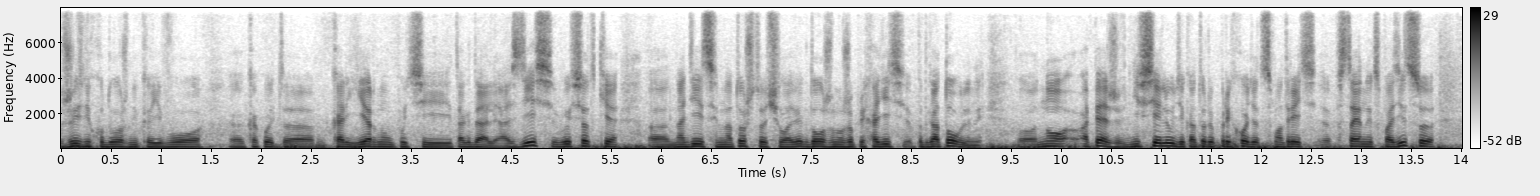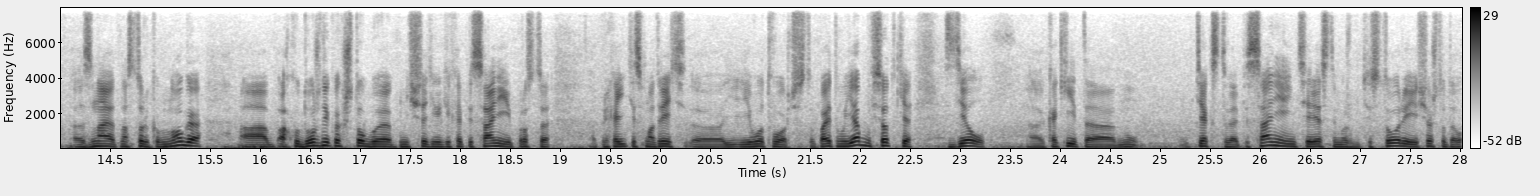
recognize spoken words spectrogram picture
жизни художника, его э, какой-то карьерного пути и так далее. А здесь вы все-таки надеетесь на то, что человек должен уже приходить подготовленный. Э, Но, опять же, не все люди, которые приходят смотреть э, постоянную экспозицию, э, знают настолько много о, о художниках, чтобы не читать никаких описаний и просто э, приходить и смотреть э, его творчество. Поэтому я бы все-таки сделал э, какие-то, ну, текстовые описания, интересные, может быть, истории, еще что-то.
